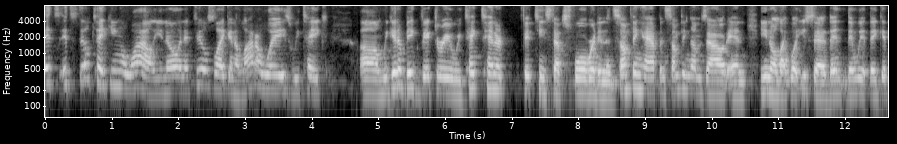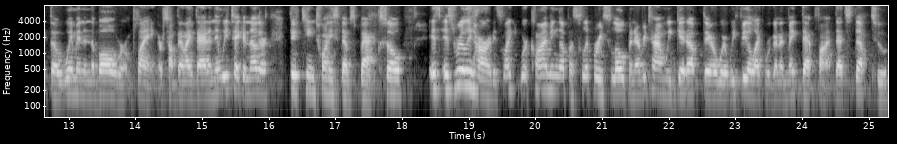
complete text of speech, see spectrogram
it's it's still taking a while, you know, and it feels like in a lot of ways we take um, we get a big victory, we take ten or 15 steps forward and then something happens something comes out and you know like what you said then then we they get the women in the ballroom playing or something like that and then we take another 15 20 steps back so it's it's really hard. It's like we're climbing up a slippery slope, and every time we get up there where we feel like we're going to make that fi- that step to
